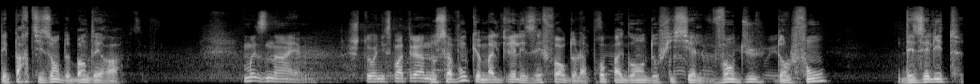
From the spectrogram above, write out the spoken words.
des partisans de Bandera. Nous savons que malgré les efforts de la propagande officielle vendue dans le fond, des élites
